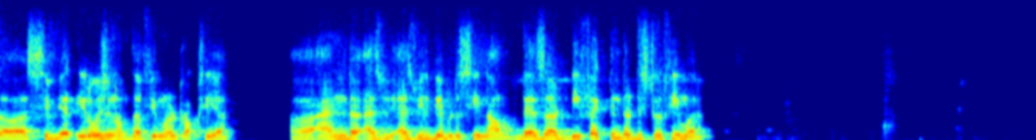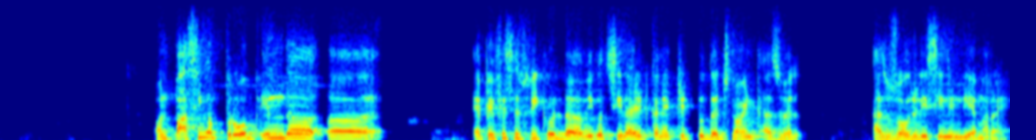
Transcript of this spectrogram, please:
uh, severe erosion of the femoral trochlea. Uh, and as, we, as we'll be able to see now, there's a defect in the distal femur. On passing a probe in the uh, epiphysis, we could, uh, we could see that it connected to the joint as well, as was already seen in the MRI.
